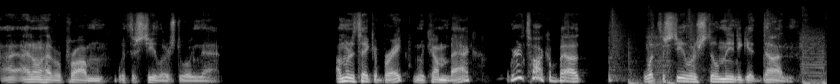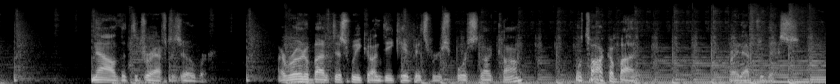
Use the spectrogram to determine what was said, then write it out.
I, I don't have a problem with the Steelers doing that. I'm going to take a break. When we come back, we're going to talk about what the Steelers still need to get done now that the draft is over. I wrote about it this week on DKPittsburghSports.com. We'll talk about it right after this.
